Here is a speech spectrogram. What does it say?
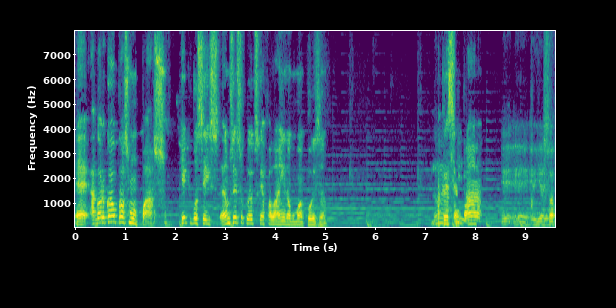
É, agora, qual é o próximo passo? O que, que vocês. Eu não sei se o Cleutos quer falar ainda alguma coisa. Não, acrescentar. Eu, eu ia só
